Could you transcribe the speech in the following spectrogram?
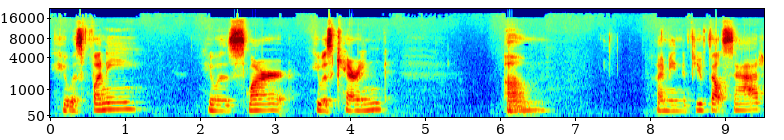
He was funny. He was smart. He was caring. Um, I mean, if you felt sad,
